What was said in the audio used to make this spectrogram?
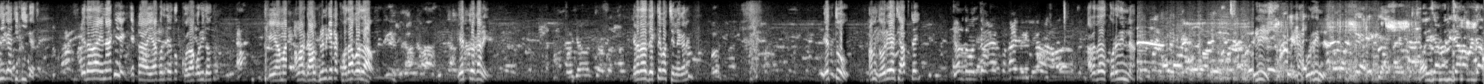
ঠিক আছে ঠিক আছে। এ দাদা এনাকে একটা ইয়া করে দাও তো খোদা করে দাও তো। এই আমার আমার গার্লফ্রেন্ডকে একটা খোদা করে দাও। এর তো এখানে। এটা দাদা দেখতে পাচ্ছেন এখানে? এর তো আমি ধরে আছি হাতটাই। আরে দাদা করে দিন না। প্লিজ এটা করে দিন না। ওই যান ওই যান আপনি যান।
